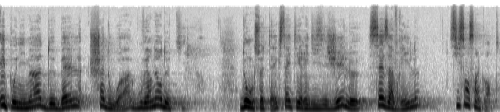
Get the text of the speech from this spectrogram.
éponyma de Bel Chadoua, gouverneur de Tyr. Donc ce texte a été rédigé le 16 avril 650.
